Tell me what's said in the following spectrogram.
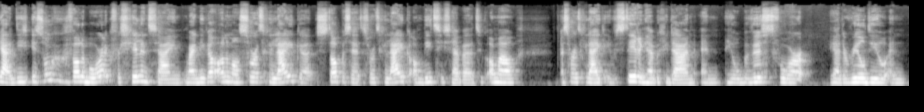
ja, die in sommige gevallen behoorlijk verschillend zijn, maar die wel allemaal soortgelijke stappen zetten, soortgelijke ambities hebben. Natuurlijk allemaal een soortgelijke investering hebben gedaan en heel bewust voor ja, de real deal en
